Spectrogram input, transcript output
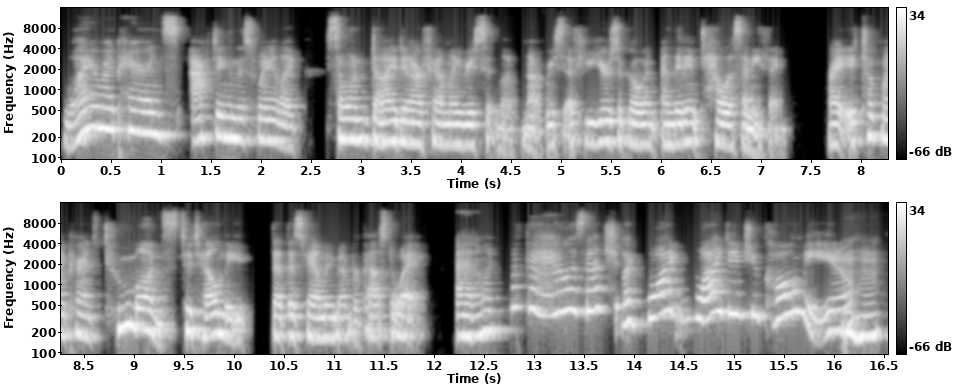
why are my parents acting in this way? Like someone died in our family recently, not recent, a few years ago, and, and they didn't tell us anything. Right. It took my parents two months to tell me that this family member passed away. And I'm like, what the hell is that shit? Like, why, why did you call me? You know? Mm-hmm.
